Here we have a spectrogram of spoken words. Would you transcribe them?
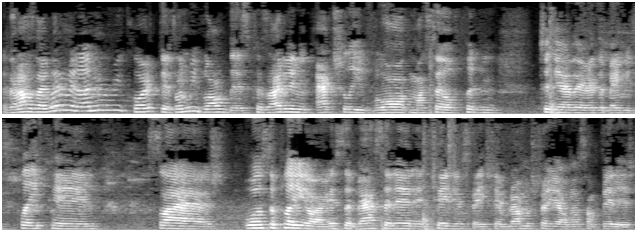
And then I was like, wait a minute, let me record this. Let me vlog this. Because I didn't actually vlog myself putting together the baby's playpen slash, well, it's a play yard. It's a bassinet and changing station. But I'm to show y'all once I'm finished.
